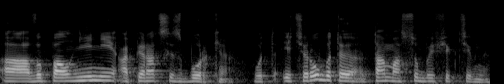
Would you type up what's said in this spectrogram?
а, выполнении операции сборки. Вот эти роботы там особо эффективны.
